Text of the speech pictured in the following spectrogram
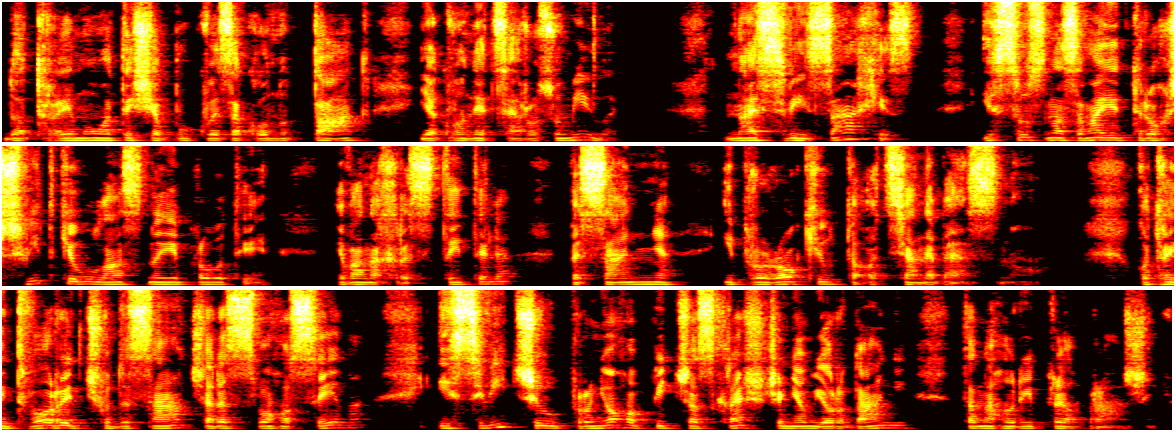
дотримуватися букви закону так, як вони це розуміли. На свій захист Ісус називає трьох свідків власної правоти Івана Хрестителя, Писання і пророків та Отця Небесного, котрий творить чудеса через свого Сина і свідчив про нього під час хрещення в Йордані та на горі Преображення.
